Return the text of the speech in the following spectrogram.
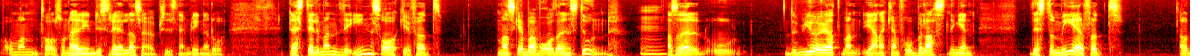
om man tar som det här industriella som jag precis nämnde innan då. Där ställer man inte in saker för att man ska bara vara där en stund. Mm. Alltså där, och det gör ju att man gärna kan få belastningen desto mer för att ja,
